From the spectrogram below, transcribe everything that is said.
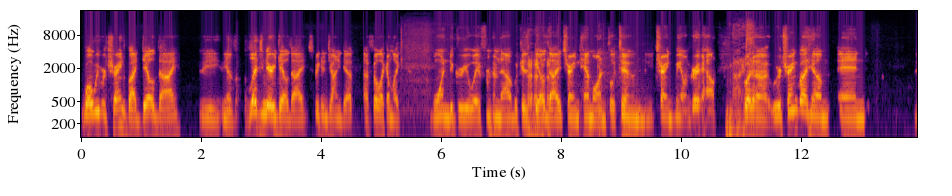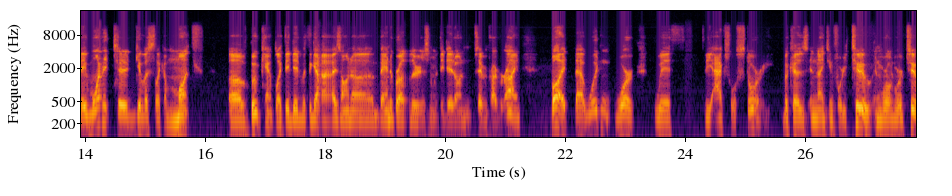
well we were trained by dale dye the you know the legendary Dale Dye. Speaking of Johnny Depp, I feel like I'm like one degree away from him now because Dale Dye trained him on Platoon and he trained me on Greyhound. Nice. But uh, we were trained by him, and they wanted to give us like a month of boot camp, like they did with the guys on uh, Band of Brothers and what they did on Saving Private Ryan. But that wouldn't work with the actual story because in 1942 in world war ii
